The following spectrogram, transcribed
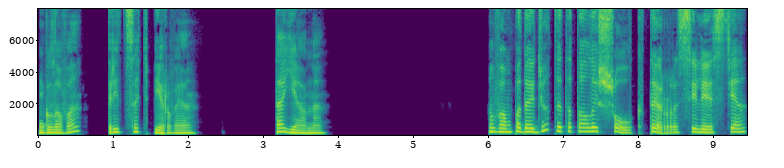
Глава 31. Таяна. «Вам подойдет этот алый шелк, Терра Селестия?»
